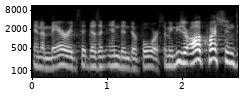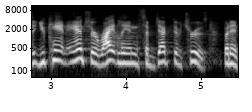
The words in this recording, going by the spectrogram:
in a marriage that doesn't end in divorce? I mean, these are all questions that you can't answer rightly in subjective truths, but in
